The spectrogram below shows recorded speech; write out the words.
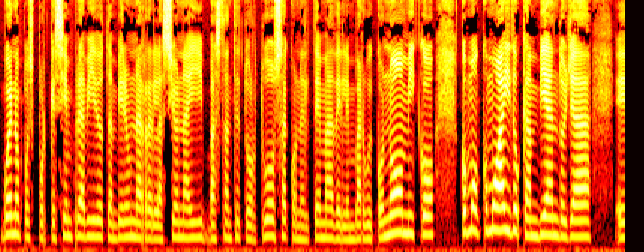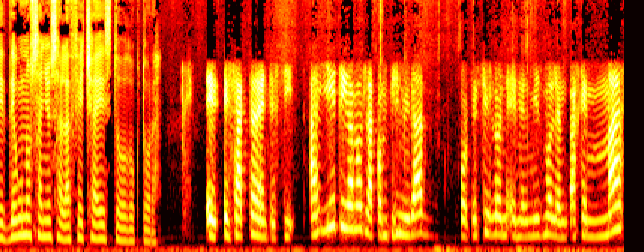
Bueno, pues porque siempre ha habido también una relación ahí bastante tortuosa con el tema del embargo económico. ¿Cómo, cómo ha ido cambiando ya eh, de unos años a la fecha esto, doctora? E, exactamente, sí. Allí, digamos, la continuidad, por decirlo en, en, el mismo lenguaje más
